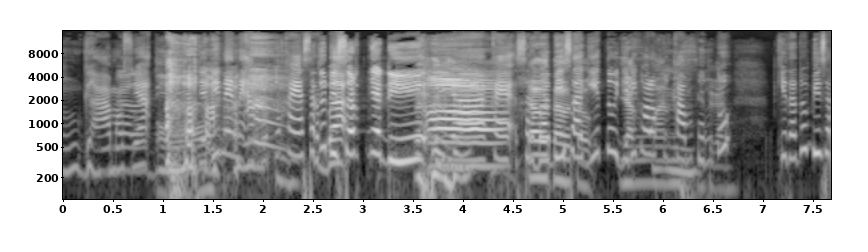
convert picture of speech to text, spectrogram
enggak Enggak maksudnya. lagi. Oh. Jadi nenek aku tuh kayak itu serba dessertnya di. Iya, Oh. kayak serba Tahu, tahu, bisa tahu. gitu. Jadi kalau ke kampung gitu tuh kan. Kita tuh bisa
